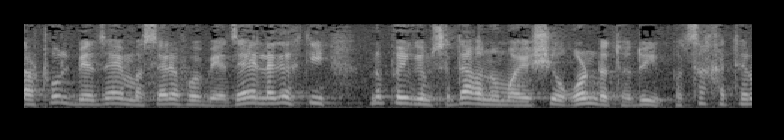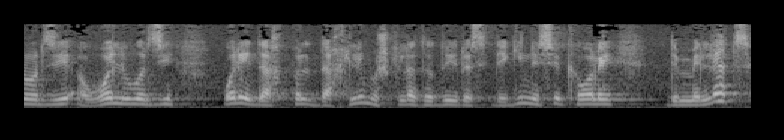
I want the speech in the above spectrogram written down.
دا ټول بې ځای مصارف او بې ځای لګښتي نه پیګم صدغه نمایشي غونډه ته دوی په څه خطر ورزي او ولې ورزي ولې د خپل داخلي مشکلات دوی رسیدګي نشي کولای؟ د ملت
